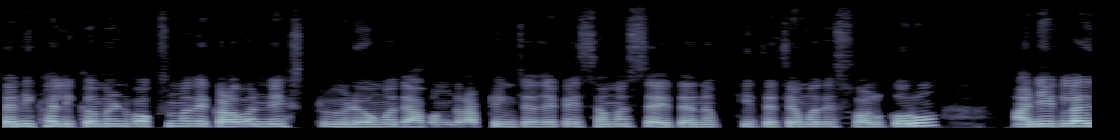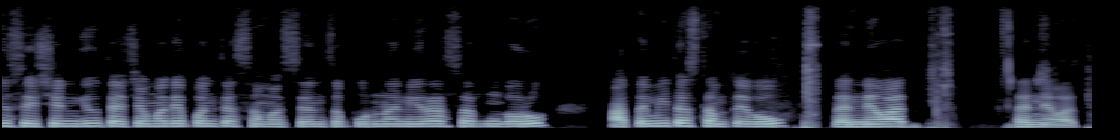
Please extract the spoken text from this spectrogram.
त्यांनी खाली कमेंट बॉक्समध्ये कळवा. नेक्स्ट व्हिडिओमध्ये आपण ग्राफ्टिंगच्या ज्या काही समस्या आहेत त्या नक्की त्याच्यामध्ये सॉल्व्ह करू आणि एक लाईव्ह सेशन घेऊ. त्याच्यामध्ये पण त्या समस्यांचं पूर्ण निरसन करू. आता मी तर थांबतोय भाऊ. धन्यवाद. धन्यवाद.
